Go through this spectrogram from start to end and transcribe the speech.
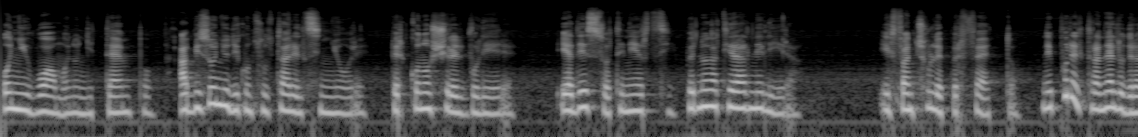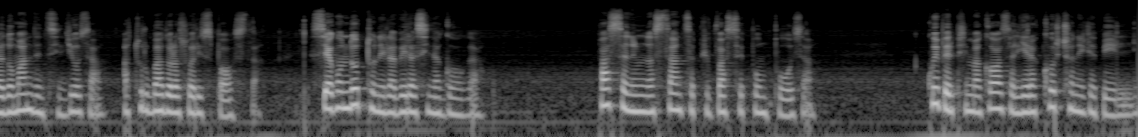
Ogni uomo in ogni tempo ha bisogno di consultare il Signore per conoscere il volere e adesso a tenersi per non attirarne l'ira. Il fanciullo è perfetto, neppure il tranello della domanda insidiosa ha turbato la sua risposta. Sia condotto nella vera sinagoga. Passano in una stanza più vasta e pomposa. Qui per prima cosa gli raccorciano i capelli.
